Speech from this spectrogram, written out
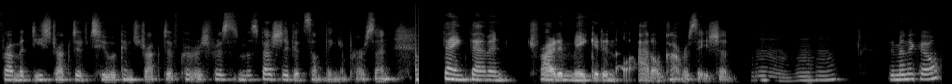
from a destructive to a constructive criticism, especially if it's something in person thank them and try to make it an adult conversation. Mm-hmm. Domenico?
